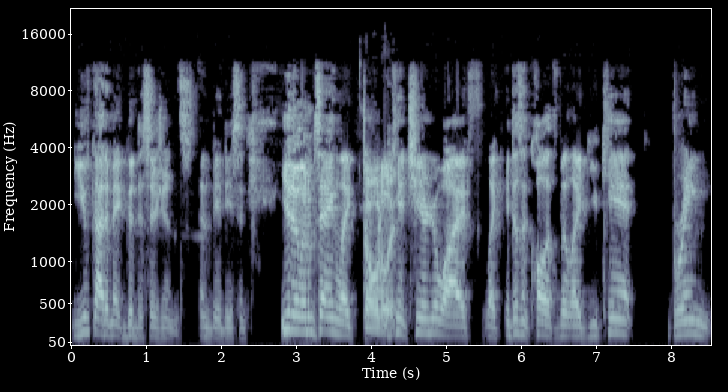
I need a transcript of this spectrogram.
you've got to make good decisions and be a decent. You know what I'm saying? Like totally, you can't cheat on your wife. Like it doesn't call it, but like you can't bring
